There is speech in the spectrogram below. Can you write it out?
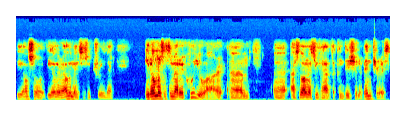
the also the other elements is also true that it almost doesn't matter who you are, um, uh, as long as you have the condition of interest.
